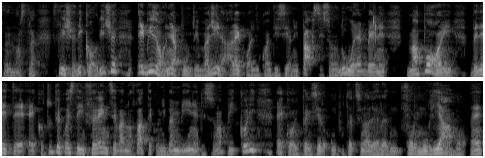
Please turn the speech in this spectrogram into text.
la nostra striscia di codice e bisogna appunto immaginare quali, quanti siano i passi, sono due, bene, ma poi vedete, ecco, tutte queste inferenze vanno fatte con i bambini che sono piccoli, ecco il pensiero computazionale, formuliamo, eh,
